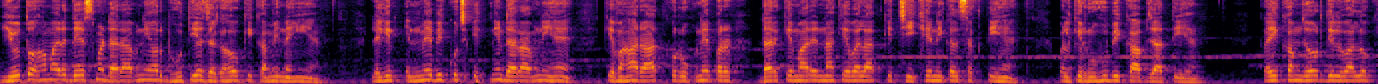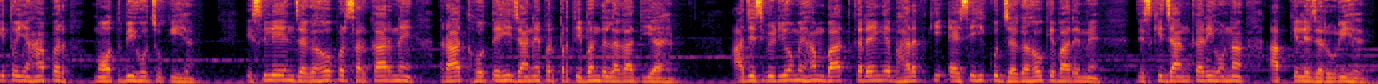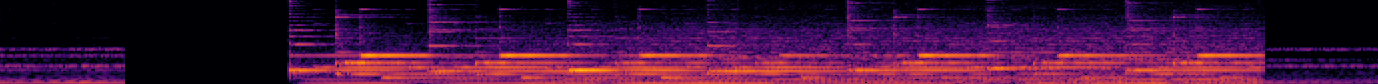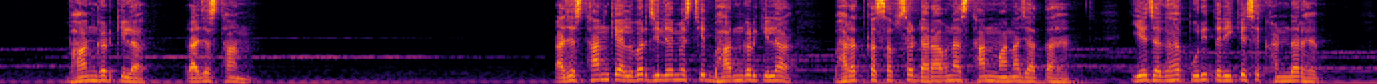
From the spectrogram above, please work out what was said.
यूँ तो हमारे देश में डरावनी और भूतिया जगहों की कमी नहीं है, लेकिन इनमें भी कुछ इतनी डरावनी है कि वहाँ रात को रुकने पर डर के मारे न केवल आपकी चीखें निकल सकती हैं, बल्कि रूह भी काँप जाती है। कई कमज़ोर दिल वालों की तो यहाँ पर मौत भी हो चुकी है। इसलिए इन जगहों पर सरकार ने रात होते ही जाने पर प्रतिबंध लगा दिया है। आज इस वीडियो में हम बात करेंगे भारत की ऐसी ही कुछ जगहों के बारे में, जिसकी जानकारी होना आपके लिए ज़रूरी है। भानगढ़ किला, राजस्थान। राजस्थान के अलवर ज़िले में स्थित भानगढ़ किला भारत का सबसे डरावना स्थान माना जाता है। ये जगह पूरी तरीके से खंडर है।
